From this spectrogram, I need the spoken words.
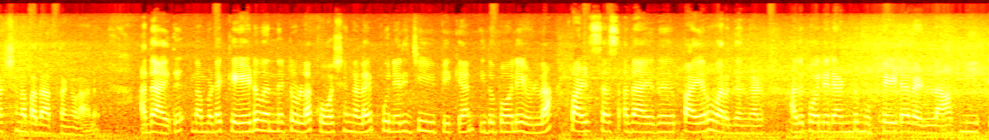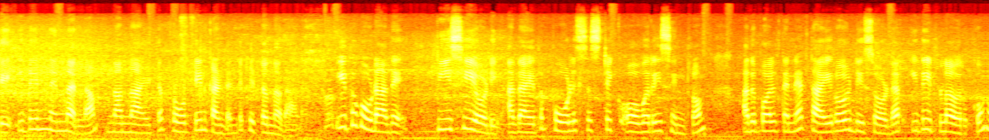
ഭക്ഷണ പദാർത്ഥങ്ങളാണ്. അതായത് നമ്മുടെ കേട് വന്നിട്ടുള്ള കോശങ്ങളെ പുനരുജ്ജീവിപ്പിക്കാൻ ഇതുപോലെയുള്ള പൾസസ് അതായത് പയറുവർഗങ്ങൾ അതുപോലെ രണ്ട് മുട്ടയുടെ വെള്ള മീറ്റ് ഇതിൽ നിന്നെല്ലാം നന്നായിട്ട് പ്രോട്ടീൻ കണ്ടന്റ് കിട്ടുന്നതാണ്. ഇതുകൂടാതെ പി സി ഒ ഡി അതായത് പോളിസിസ്റ്റിക് ഓവറി സിൻഡ്രോം അതുപോലെ തന്നെ തൈറോയിഡ് ഡിസോർഡർ ഇതിലുള്ളവർക്കും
